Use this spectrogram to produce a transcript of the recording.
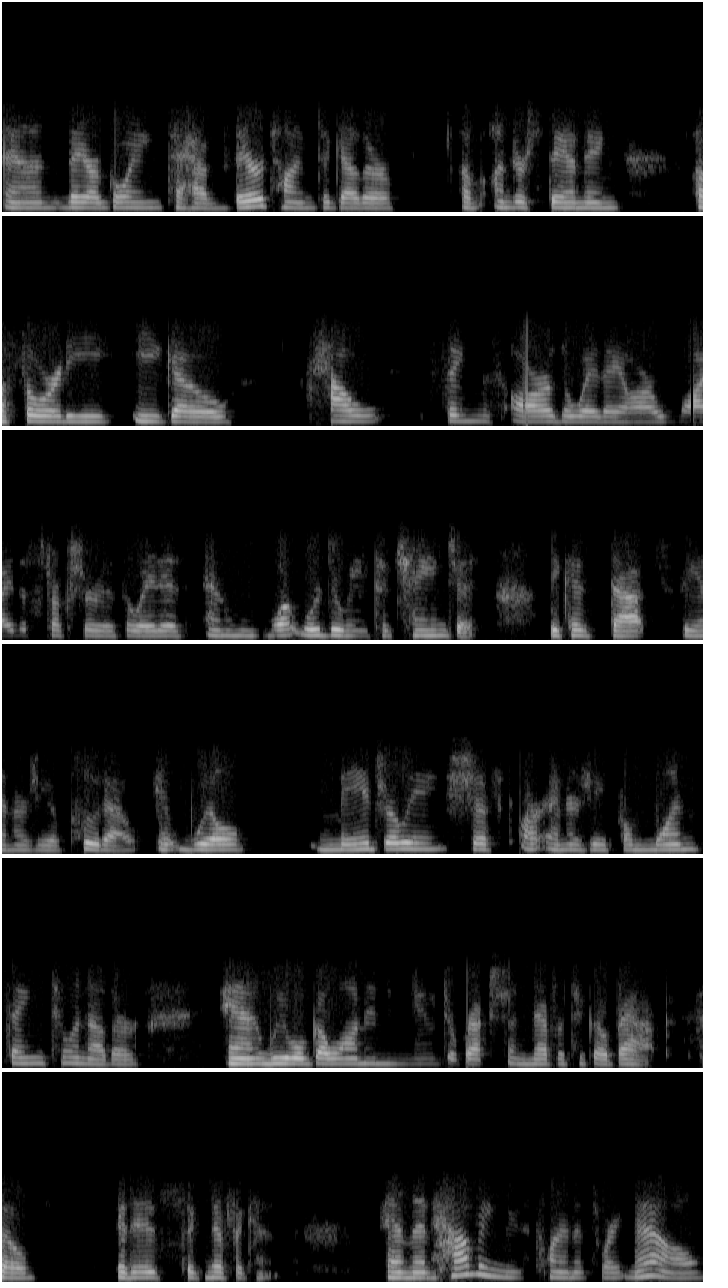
and they are going to have their time together of understanding authority, ego, how things are the way they are, why the structure is the way it is, and what we're doing to change it, because that's the energy of Pluto. It will majorly shift our energy from one thing to another, and we will go on in a new direction, never to go back. So it is significant. And then having these planets right now,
